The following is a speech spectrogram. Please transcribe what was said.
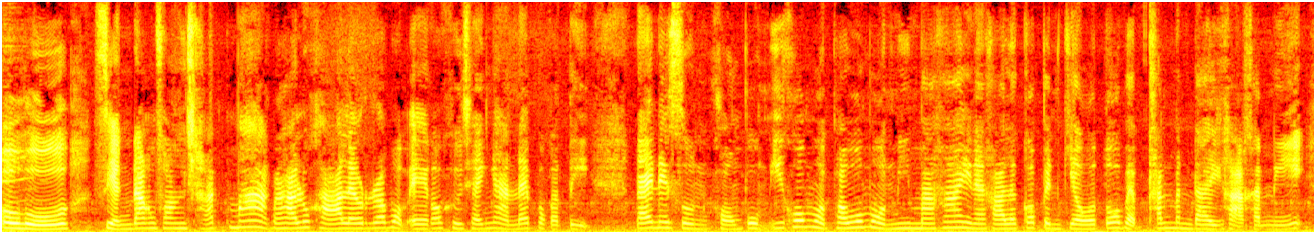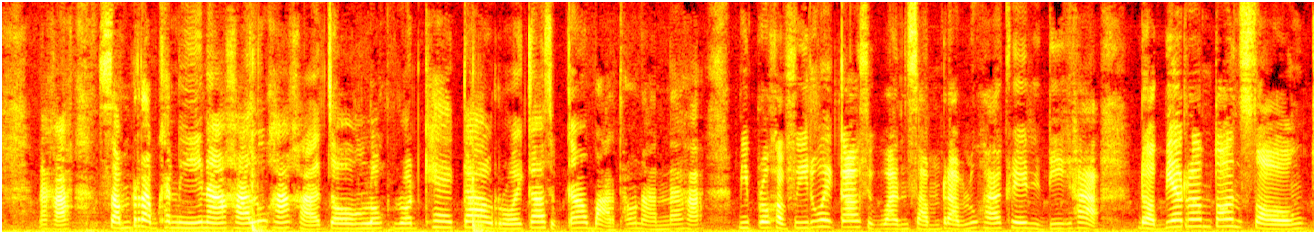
โอ้โห เสียงดังฟังชัดมากนะคะ ลูกค้าแล้วระบบ A ก็คือใช้งานได้ปกติ ได้ในส่วนของปุ่ม Eco Mode Power Mode มีมาให้นะคะ แล้วก็เป็นเกียร์ออโต้แบบขั้นบันไดค่ะ คันนี้นะคะสำหรับคันนี้นะคะ ลูกค้าขาจองลกรถแค่ 999 บาทเท่านั้นนะคะ มีโปรขับฟรีด้วย 90 วันสำหรับลูกค้าเครดิตดีค่ะ ดอกเบี้ยเริ่มต้น 2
